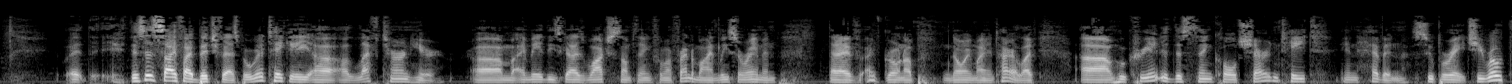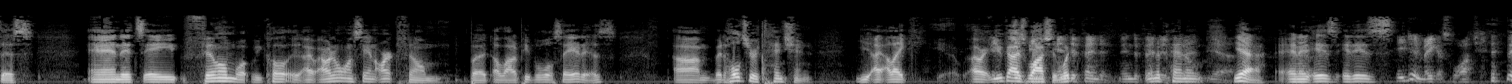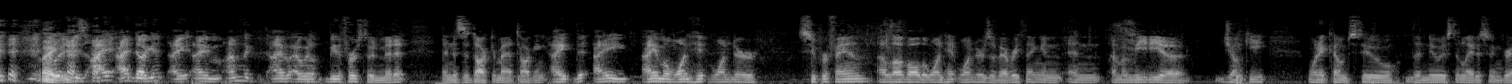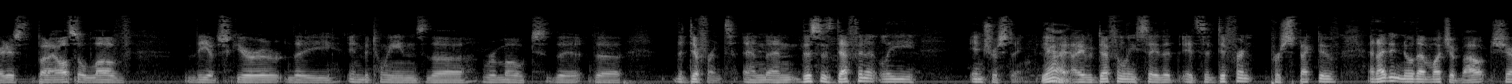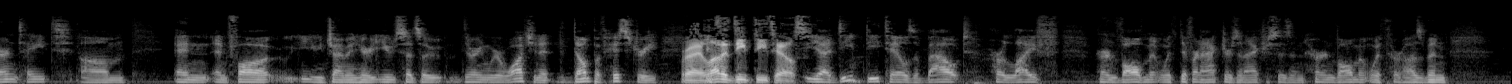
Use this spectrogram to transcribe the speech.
this is Sci-Fi Bitch Fest, but we're going to take a, uh, a left turn here. Um, I made these guys watch something from a friend of mine, Lisa Raymond, that I've, I've grown up knowing my entire life, um, who created this thing called Sharon Tate in Heaven, Super 8. She wrote this, and it's a film, what we call, I, I don't want to say an art film, but a lot of people will say it is. Um, but it holds your attention. You, I, I like, alright, you guys watch it. What- Independent, independent, independent, film, yeah, and it is, it is, He didn't make us watch it. Right. I, I dug it. I, I'm, I'm the, I, I will be the first to admit it. And this is Dr. Matt talking. I, I, I am a one hit wonder super fan. I love all the one hit wonders of everything and, and I'm a media junkie when it comes to the newest and latest and greatest. But I also love the obscure, the in-betweens, the remote, the, the, the different. And, and this is definitely interesting. Yeah. I, I would definitely say that it's a different perspective. And I didn't know that much about Sharon Tate. Um, and, and Fa, you can chime in here. You said so during we were watching it, the dump of history. Right, a lot of deep details. yeah, deep details about her life, her involvement with different actors and actresses, and her involvement with her husband.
